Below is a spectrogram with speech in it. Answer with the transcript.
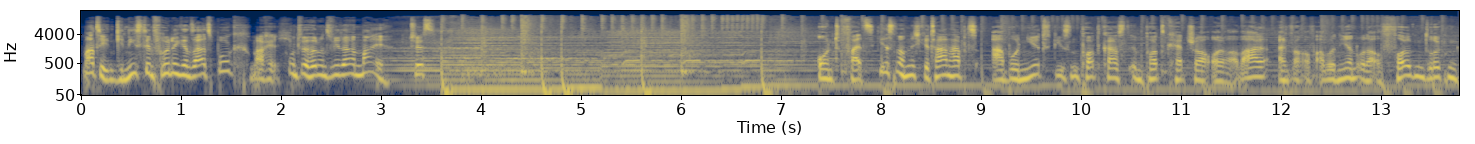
Martin, genießt den Frühling in Salzburg. Mach ich. Und wir hören uns wieder im Mai. Tschüss. Und falls ihr es noch nicht getan habt, abonniert diesen Podcast im Podcatcher eurer Wahl. Einfach auf Abonnieren oder auf Folgen drücken.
